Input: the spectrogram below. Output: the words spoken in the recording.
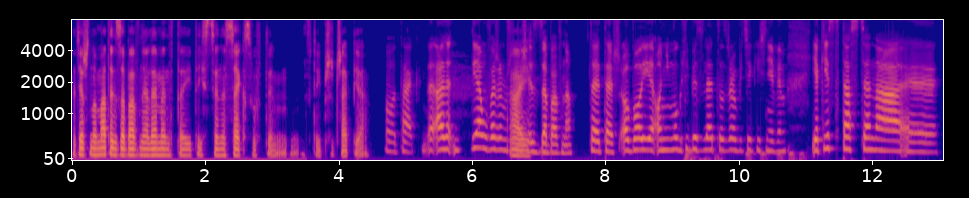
Chociaż no ma ten zabawny element tej, tej sceny seksu w, tym, w tej przyczepie. O tak, ale ja uważam, że Aj. też jest zabawna. Te też. Oboje, oni mogliby z Leto zrobić jakiś, nie wiem, jak jest ta scena... Yy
